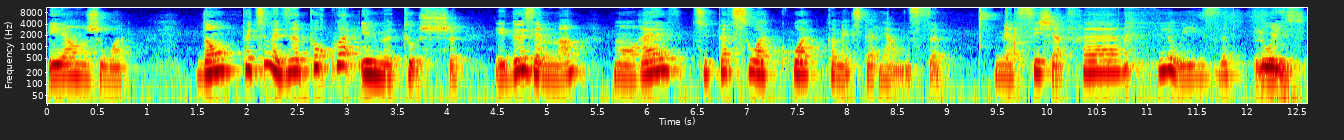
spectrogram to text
et en joie. Donc, peux-tu me dire pourquoi il me touche? Et deuxièmement, mon rêve, tu perçois quoi comme expérience? Merci, cher frère. Louise. Louise.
